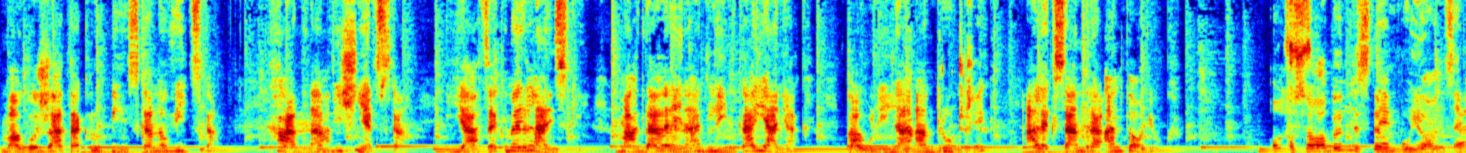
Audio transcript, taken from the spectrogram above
Małgorzata Krupińska-Nowicka, Hanna Wiśniewska, Jacek Merlański, Magdalena Glinka-Janiak, Paulina Andruczyk, Aleksandra Antoniuk. Osoby występujące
